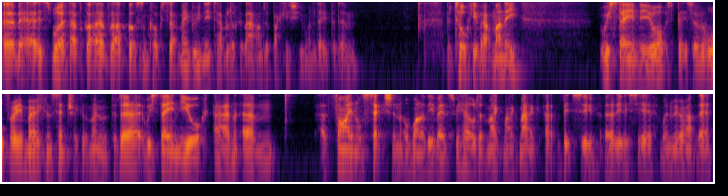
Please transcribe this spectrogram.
Uh, it's worth. I've got I've got I've got some copies of that. Maybe we need to have a look at that on the back issue one day. But um, but talking about money, we stay in New York. It's all very American centric at the moment. But uh, we stay in New York and. Um, a final section of one of the events we held at Mag Mag Mag at Vitsoe early this year when we were out there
